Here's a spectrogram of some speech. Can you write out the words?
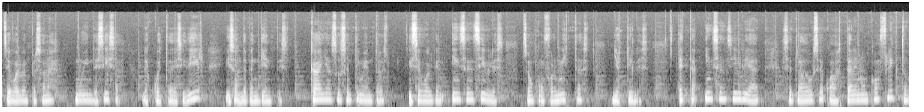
se vuelven personas muy indecisas, les cuesta decidir y son dependientes. Callan sus sentimientos y se vuelven insensibles, son conformistas y hostiles. Esta insensibilidad se traduce cuando están en un conflicto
